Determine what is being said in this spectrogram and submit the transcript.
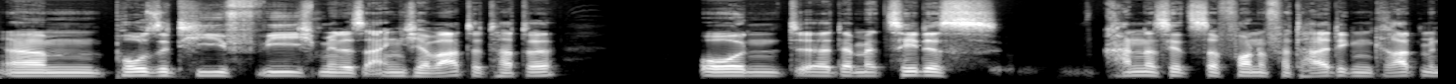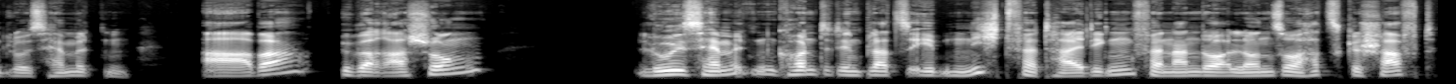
ähm, positiv, wie ich mir das eigentlich erwartet hatte. Und äh, der Mercedes kann das jetzt da vorne verteidigen, gerade mit Lewis Hamilton. Aber, Überraschung, Lewis Hamilton konnte den Platz eben nicht verteidigen. Fernando Alonso hat es geschafft,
